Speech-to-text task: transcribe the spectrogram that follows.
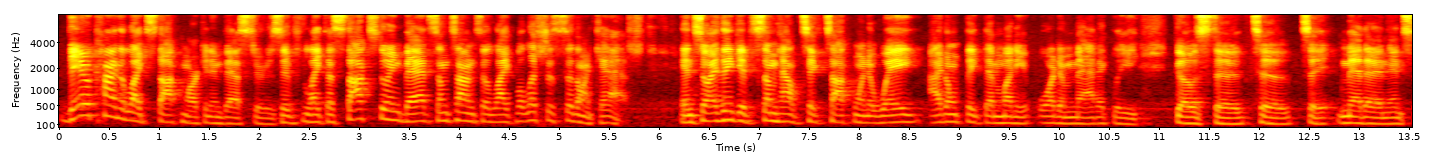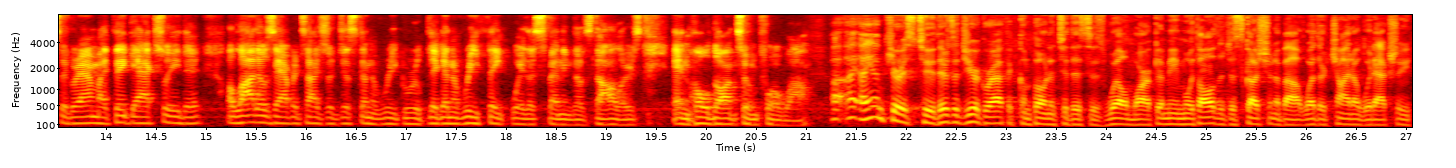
They're kind of like stock market investors. If like a stock's doing bad, sometimes they're like, well, let's just sit on cash. And so I think if somehow TikTok went away, I don't think that money automatically goes to to to Meta and Instagram. I think actually that a lot of those advertisers are just going to regroup. They're going to rethink where they're spending those dollars and hold on to them for a while. I, I am curious too. There's a geographic component to this as well, Mark. I mean, with all the discussion about whether China would actually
